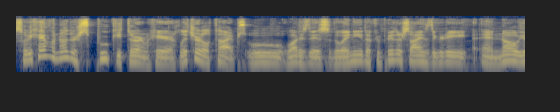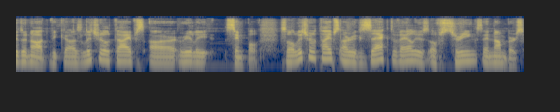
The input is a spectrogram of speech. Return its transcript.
So we have another spooky term here, literal types. Ooh, what is this? Do I need a computer science degree? And no, you do not, because literal types are really simple. So literal types are exact values of strings and numbers.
